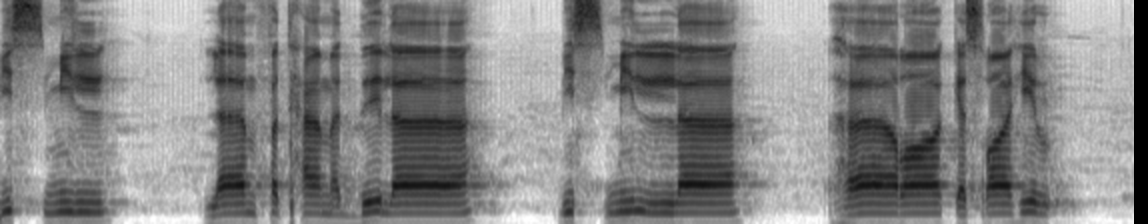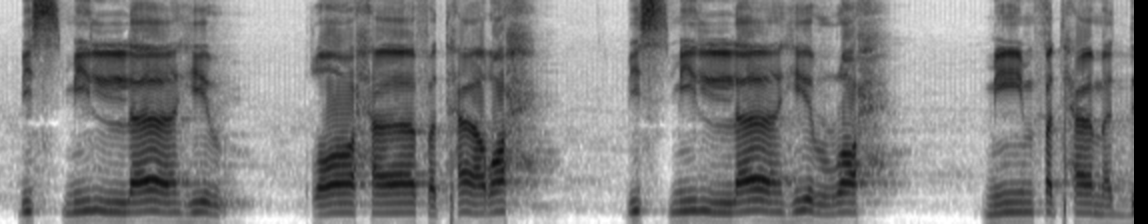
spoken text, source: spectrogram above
بسم لام فتحة مد لا بسم الله هارا كسرى هر بسم الله راحة فتحة رح بسم الله الرح. ميم فتحة مد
